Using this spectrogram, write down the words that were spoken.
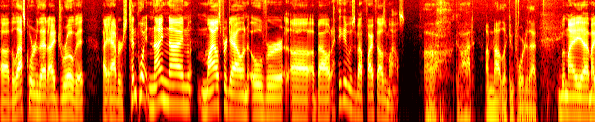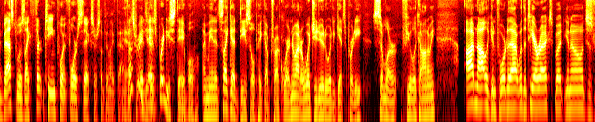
uh, the last quarter that I drove it, I averaged 10.99 miles per gallon over uh, about I think it was about 5,000 miles. Oh God, I'm not looking forward to that. But my uh, my best was like 13.46 or something like that. Yeah, That's it's, pretty it's, it's pretty stable. I mean, it's like a diesel pickup truck where no matter what you do to it, it gets pretty similar fuel economy. I'm not looking forward to that with the TRX, but you know, it's just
